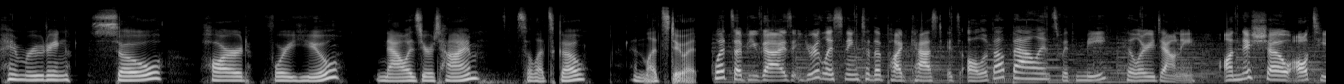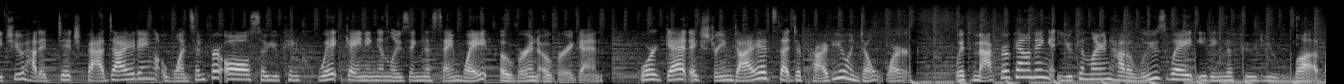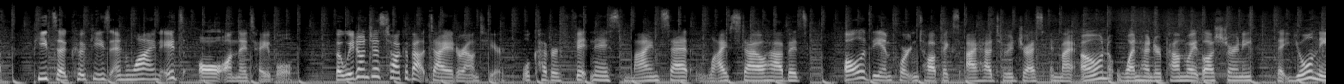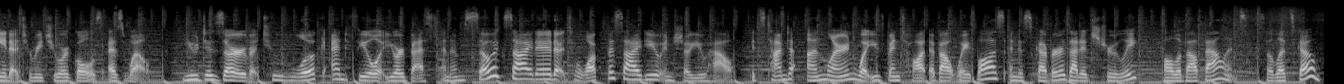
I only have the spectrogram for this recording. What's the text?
I am rooting so hard for you. Now is your time. So let's go and let's do it. What's up, you guys? You're listening to the podcast It's All About Balance with me, Hilary Downey. On this show, I'll teach you how to ditch fad dieting once and for all so you can quit gaining and losing the same weight over and over again. or get extreme diets that deprive you and don't work. With macro counting, you can learn how to lose weight eating the food you love. Pizza, cookies, and wine, it's all on the table. But we don't just talk about diet around here. We'll cover fitness, mindset, lifestyle habits, all of the important topics I had to address in my own 100 pound weight loss journey that you'll need to reach your goals as well. You deserve to look and feel your best, and I'm so excited to walk beside you and show you how. It's time to unlearn what you've been taught about weight loss and discover that it's truly all about balance. So let's go.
